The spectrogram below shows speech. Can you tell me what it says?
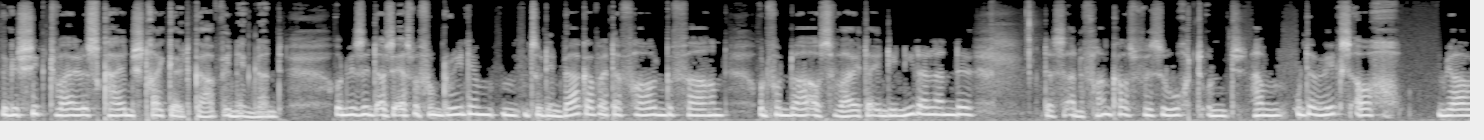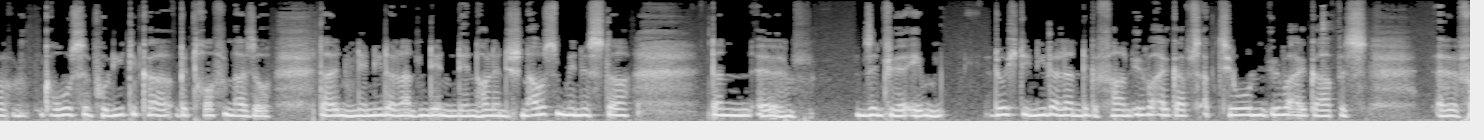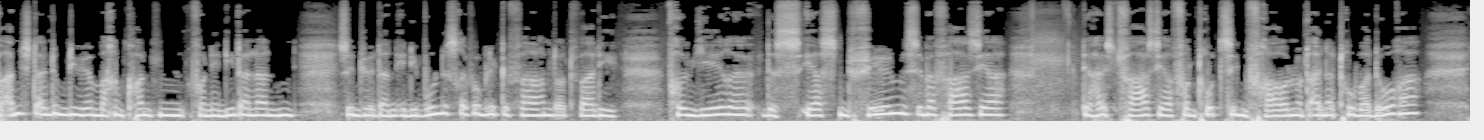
geschickt, weil es kein Streikgeld gab in England. Und wir sind also erstmal von Greenham zu den Bergarbeiterfrauen gefahren und von da aus weiter in die Niederlande, das Anne Frankhaus besucht und haben unterwegs auch ja, große Politiker getroffen, also da in den Niederlanden den, den holländischen Außenminister. Dann äh, sind wir eben durch die Niederlande gefahren. Überall gab es Aktionen, überall gab es äh, Veranstaltungen, die wir machen konnten. Von den Niederlanden sind wir dann in die Bundesrepublik gefahren. Dort war die Premiere des ersten Films über Fasia der heißt Fasia von trutzigen Frauen und einer Troubadoura.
